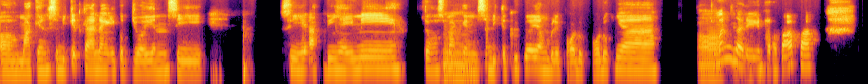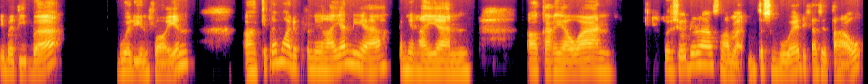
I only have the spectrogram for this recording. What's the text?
uh, makin sedikit kan yang ikut join si si abdinya ini. Terus hmm. makin sedikit juga yang beli produk-produknya. Oh, cuman nggak okay. ada info apa-apa. Tiba-tiba gue diinfoin uh, kita mau ada penilaian nih ya penilaian uh, karyawan terus ya udahlah selama terus gue dikasih tahu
